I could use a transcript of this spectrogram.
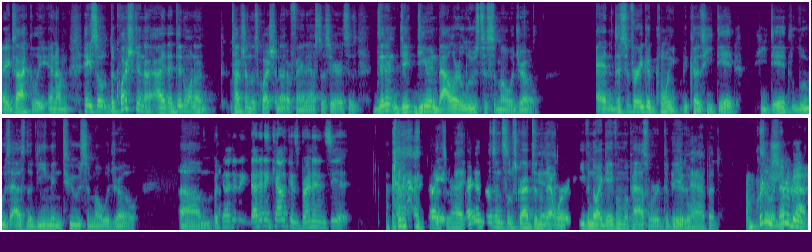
exactly. And um, hey, so the question I, I did want to touch on this question that a fan asked us here. It says, "Didn't D- Demon Balor lose to Samoa Joe?" And this is a very good point because he did. He did lose as the Demon to Samoa Joe. Um, But that didn't that didn't count because Brandon didn't see it. That's right. Brandon doesn't subscribe to the Yeah. network, even though I gave him a password to It be didn't able. happen. I'm pretty So sure that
